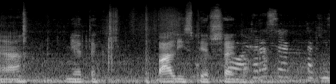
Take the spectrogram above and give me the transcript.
Ja, Mietek pali z pierwszego. O, a teraz jak taki...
